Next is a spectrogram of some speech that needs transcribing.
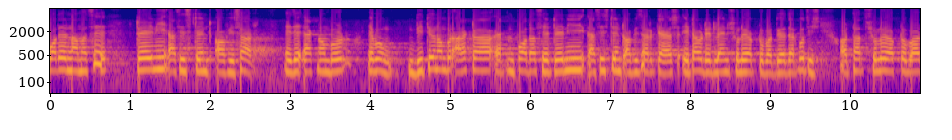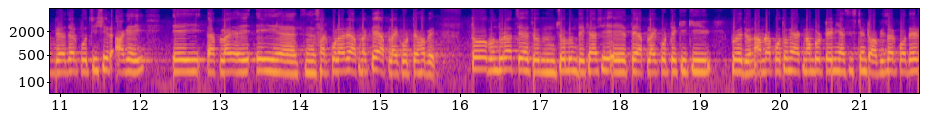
পদের নাম আছে ট্রেনি অ্যাসিস্ট্যান্ট অফিসার এই যে এক নম্বর এবং দ্বিতীয় নম্বর আরেকটা পদ আছে ট্রেনি অ্যাসিস্ট্যান্ট অফিসার ক্যাশ এটাও ডেডলাইন ষোলোই অক্টোবর দু হাজার পঁচিশ। অর্থাৎ ষোলোই অক্টোবর দু হাজার পঁচিশের আগেই এই অ্যাপ্লাই এই সার্কুলারে আপনাকে অ্যাপ্লাই করতে হবে। তো বন্ধুরা চলুন দেখে আসি, এতে অ্যাপ্লাই করতে কি কি প্রয়োজন। আমরা প্রথমে এক নম্বর ট্রেনি অ্যাসিস্ট্যান্ট অফিসার পদের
